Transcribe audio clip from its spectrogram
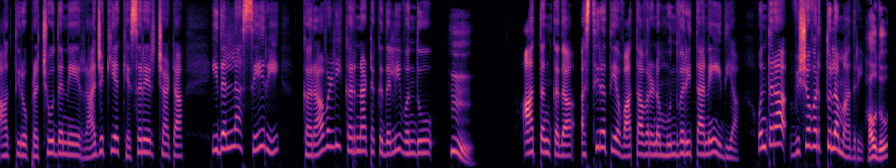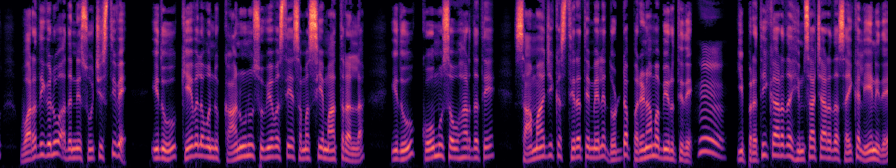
ಆಗ್ತಿರೋ ಪ್ರಚೋದನೆ ರಾಜಕೀಯ ಕೆಸರೇರ್ಚಾಟ ಇದೆಲ್ಲ ಸೇರಿ ಕರಾವಳಿ ಕರ್ನಾಟಕದಲ್ಲಿ ಒಂದು ಹ್ಮ್. ಆತಂಕದ ಅಸ್ಥಿರತೆಯ ವಾತಾವರಣ ಮುಂದುವರಿತಾನೇ ಇದೆಯಾ? ಒಂಥರ ವಿಷವರ್ತುಲ ಮಾದರಿ. ಹೌದು ವರದಿಗಳು ಅದನ್ನೇ ಸೂಚಿಸ್ತಿವೆ. ಇದು ಕೇವಲ ಒಂದು ಕಾನೂನು ಸುವ್ಯವಸ್ಥೆಯ ಸಮಸ್ಯೆ ಮಾತ್ರ ಅಲ್ಲ ಇದು ಕೋಮು ಸೌಹಾರ್ದತೆ ಸಾಮಾಜಿಕ ಸ್ಥಿರತೆ ಮೇಲೆ ದೊಡ್ಡ ಪರಿಣಾಮ ಬೀರುತ್ತಿದೆ. ಈ ಪ್ರತೀಕಾರದ ಹಿಂಸಾಚಾರದ ಸೈಕಲ್ ಏನಿದೆ?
